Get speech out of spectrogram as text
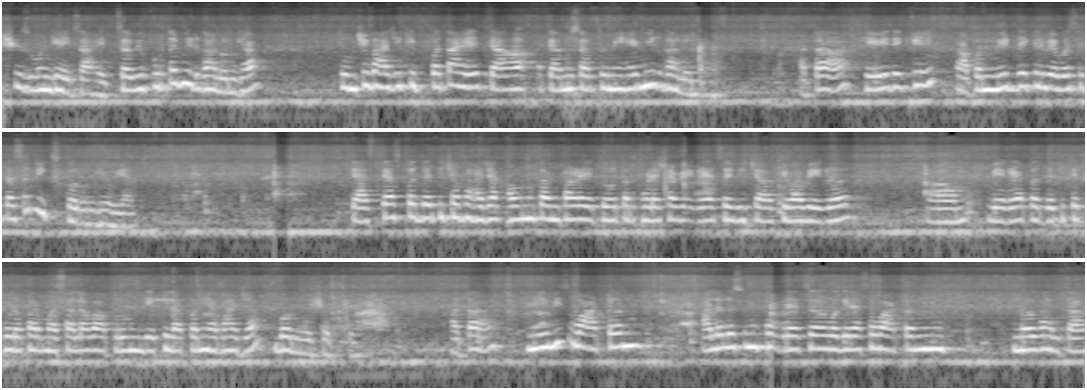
शिजवून घ्यायचं आहे. चवीपुरतं मीठ घालून घ्या. तुमची भाजी कितपत आहे त्या त्यानुसार तुम्ही हे मीठ घालून घ्या. आता हे देखील आपण मीठ देखील व्यवस्थित असं मिक्स करून घेऊयात. त्याच त्याच पद्धतीच्या भाज्या खाऊन कंटाळा येतो तर थोड्याशा वेगळ्या विचार किंवा वेगळं वेगळ्या पद्धतीचे थोडंफार मसाला वापरून देखील आपण ह्या भाज्या बनवू शकतो. आता नेहमीच वाटण आलं लसूण खोबऱ्याचं वगैरे असं वाटण न घालता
